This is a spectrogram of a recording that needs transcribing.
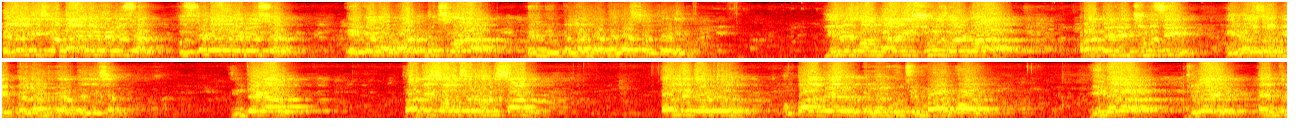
పిల్లలకి ఇచ్చిన బ్యాగులు మీరు చూసారు పుస్తకాలు మీరు చూసారు ఏకంగా వర్క్ బుక్స్ కూడా మేము మీ పిల్లల్ని అందజేస్తాం జరిగింది. యూనిఫామ్ కానీ షూస్ అని కూడా ప్రతిదీ చూసి ఈ రోజు మీ పిల్లలకి మేము అందజేశాం. ఇంతేకాదు ప్రతి సంవత్సరం రెండు సార్లు తల్లిదండ్రులు ఉపాధ్యాయులు పిల్లల గురించి మాట్లాడుకోవాలి ఈ నెల జూలై టెన్త్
